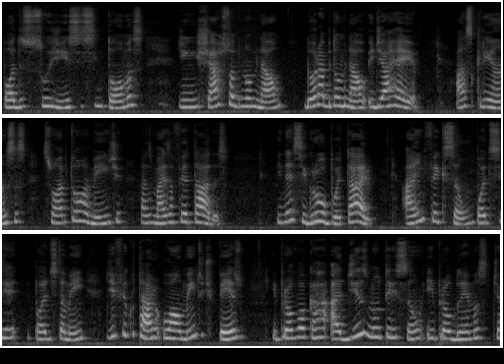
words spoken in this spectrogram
podem surgir sintomas de inchaço abdominal, dor abdominal e diarreia. As crianças são habitualmente as mais afetadas. E nesse grupo etário, a infecção pode, ser, pode também dificultar o aumento de peso e provocar a desnutrição e problemas de,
